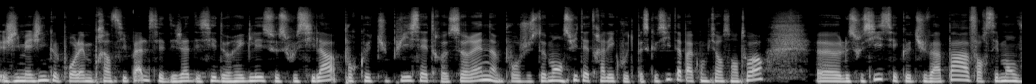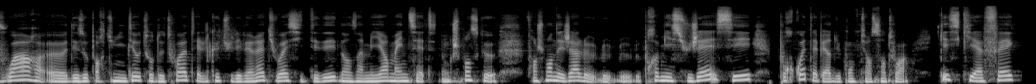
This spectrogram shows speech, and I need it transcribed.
j'imagine que le problème principal, c'est déjà d'essayer de régler ce souci-là pour que tu puisses être sereine pour justement ensuite être à l'écoute. Parce que si t'as pas confiance en toi, euh, le souci c'est que tu vas pas forcément voir euh, des opportunités autour de toi telles que tu les verrais, tu vois, si t'étais dans un meilleur mindset. Donc je pense que franchement déjà le, premier sujet c'est pourquoi t'as perdu confiance en toi? Qu'est-ce qui a fait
